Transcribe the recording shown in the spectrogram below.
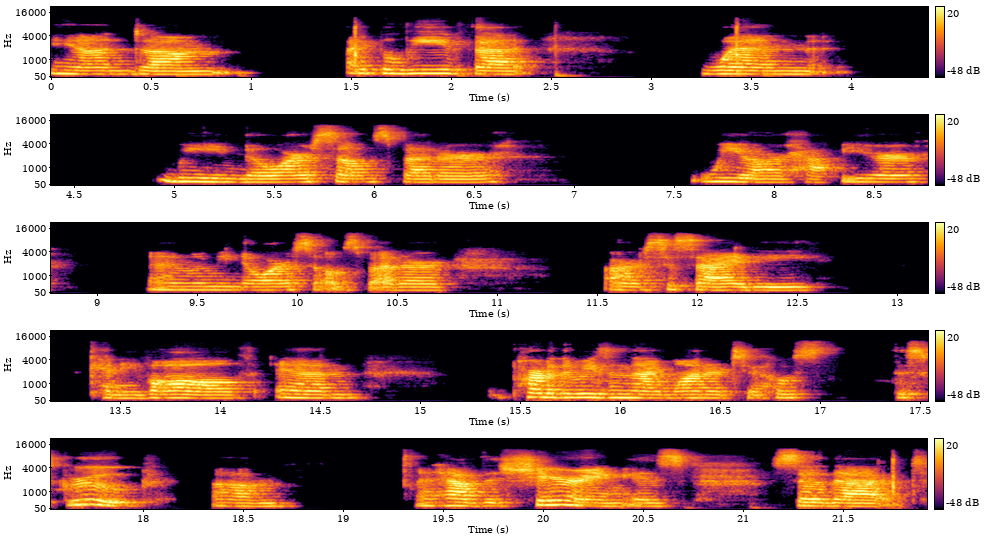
and um, I believe that when we know ourselves better, we are happier. And when we know ourselves better, our society can evolve. And part of the reason that I wanted to host this group um, and have this sharing is so that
